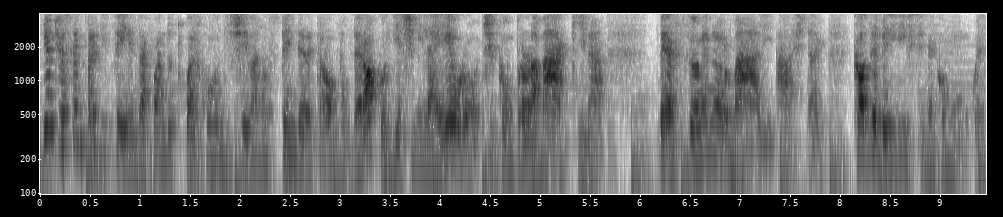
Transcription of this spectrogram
Io ti ho sempre difesa quando qualcuno diceva non spendere troppo, però con 10.000 euro ci compro la macchina. persone normali, hashtag, cose bellissime comunque.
